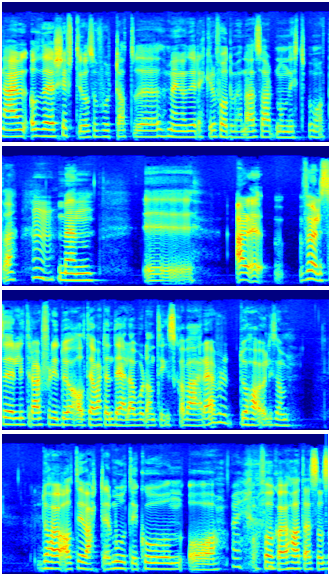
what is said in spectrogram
Nei, og det skifter jo så fort at uh, med en gang du rekker å få det med deg, så er det noe nytt, på en måte. Men uh, er det, føles det litt rart fordi du alltid har vært en del av hvordan ting skal være? For du har jo liksom Du har jo alltid vært et moteikon, og, Oi. folk har jo hatt deg som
